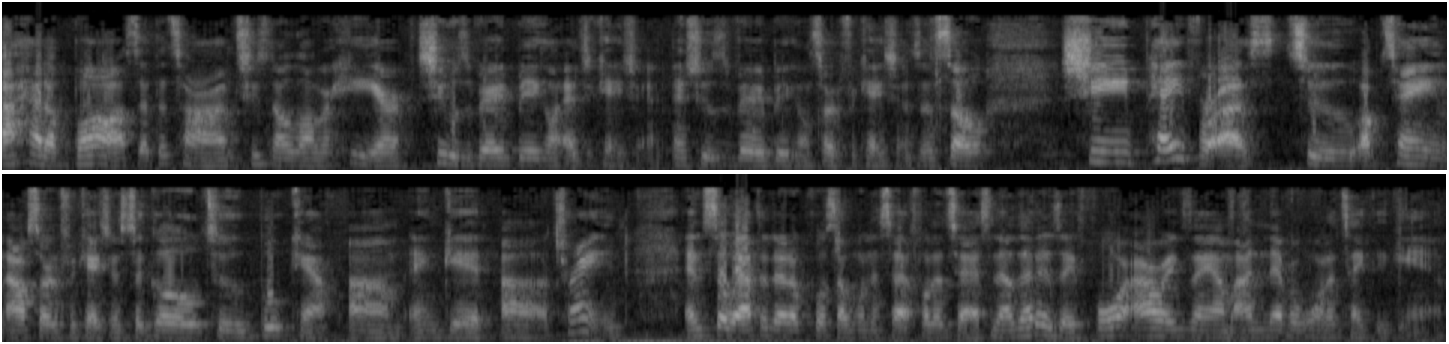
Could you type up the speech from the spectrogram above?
I had a boss at the time, she's no longer here. She was very big on education and she was very big on certifications. And so she paid for us to obtain our certifications to go to boot camp um, and get uh, trained. And so after that, of course, I went and sat for the test. Now, that is a four hour exam I never want to take again.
